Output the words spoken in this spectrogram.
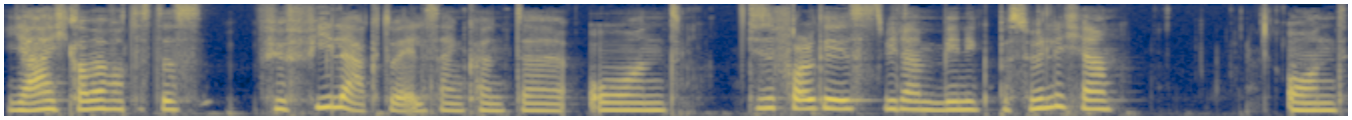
ja, ich glaube einfach, dass das für viele aktuell sein könnte. Und diese Folge ist wieder ein wenig persönlicher. Und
